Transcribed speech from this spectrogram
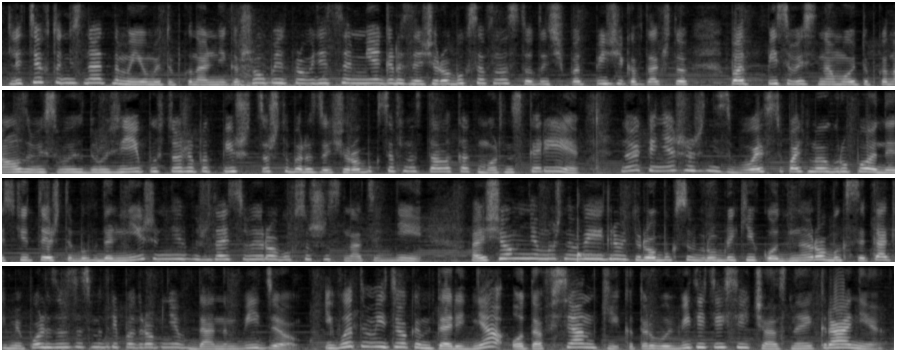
Для тех, кто не знает, на моем YouTube канале Ника Шоу будет проводиться мега раздача робоксов на 100 тысяч подписчиков, так что подписывайся на мой YouTube канал, зови своих друзей, пусть тоже подпишутся, чтобы раздача робоксов настала как можно скорее. Ну и конечно же не забывай вступать в мою группу NSQT, чтобы в дальнейшем не ждать свои робоксы 16 дней. А еще у меня можно выигрывать робоксы в рубрике коды на робоксы, как ими пользоваться, смотри подробнее в данном видео. И в этом видео комментарий дня от овсянки, который вы видите сейчас на экране.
